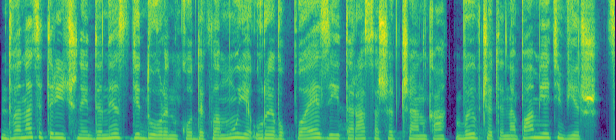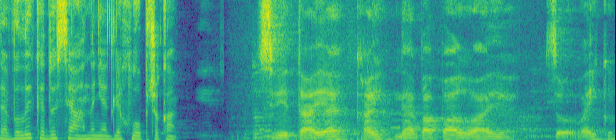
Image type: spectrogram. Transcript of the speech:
12-річний Денис Дідоренко декламує уривок поезії Тараса Шевченка. Вивчити на пам'ять вірш це велике досягнення для хлопчика. Світає, край неба палає, Соловейко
